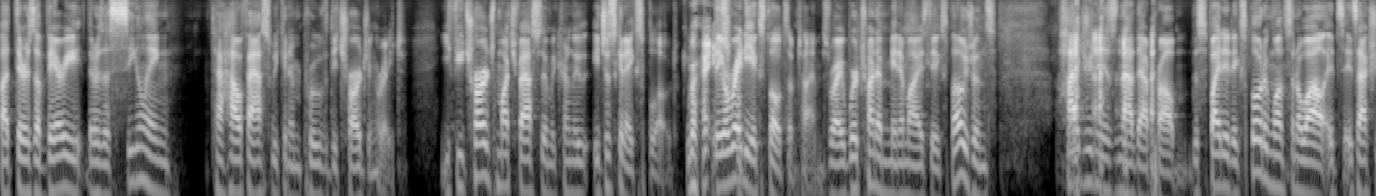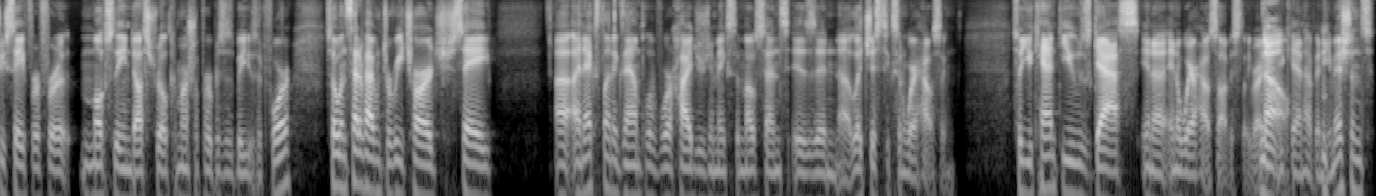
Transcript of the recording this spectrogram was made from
but there's a very there's a ceiling to how fast we can improve the charging rate. If you charge much faster than we currently, it's just going to explode. Right. They already explode sometimes, right? We're trying to minimize the explosions. Hydrogen isn't have that problem. Despite it exploding once in a while, it's it's actually safer for most of the industrial commercial purposes we use it for. So instead of having to recharge, say, uh, an excellent example of where hydrogen makes the most sense is in uh, logistics and warehousing. So you can't use gas in a in a warehouse, obviously, right? No. You can't have any emissions.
